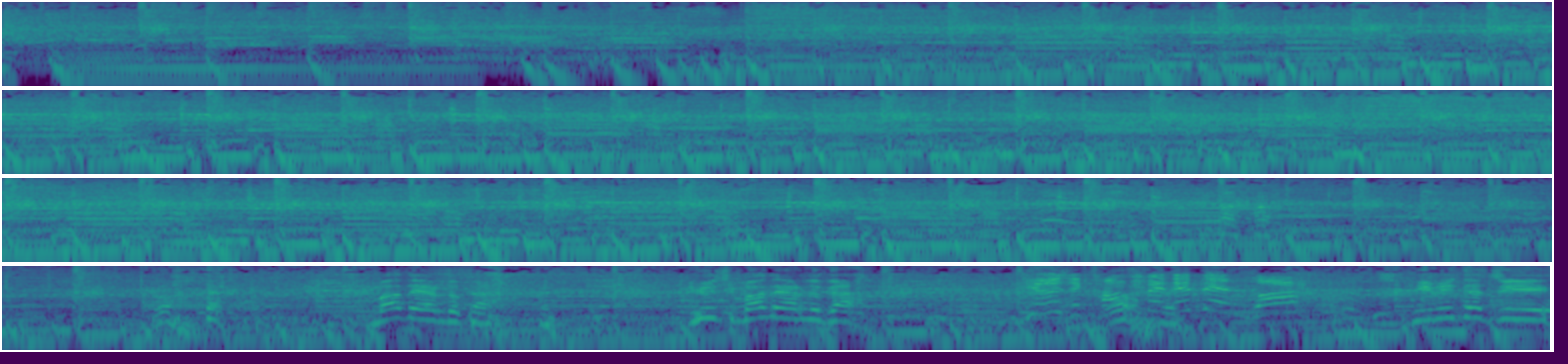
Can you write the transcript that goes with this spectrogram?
やるのか？リュウジまだやるのか？リュウジカンペ出てんぞ。君たち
